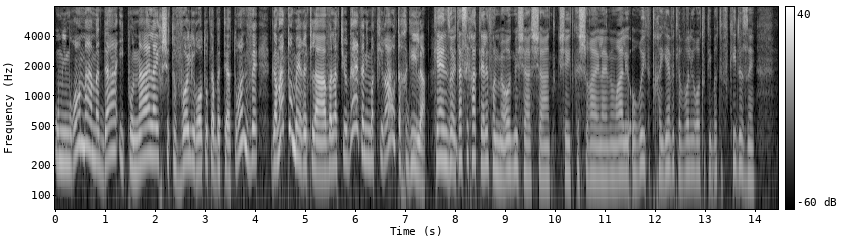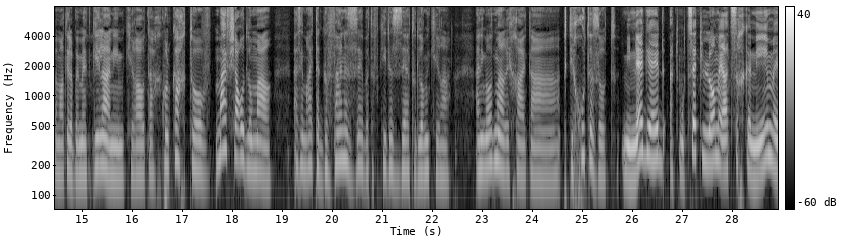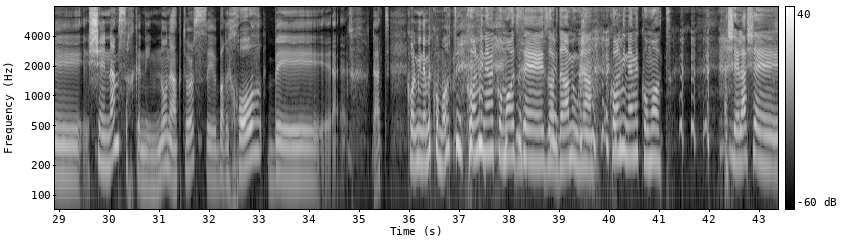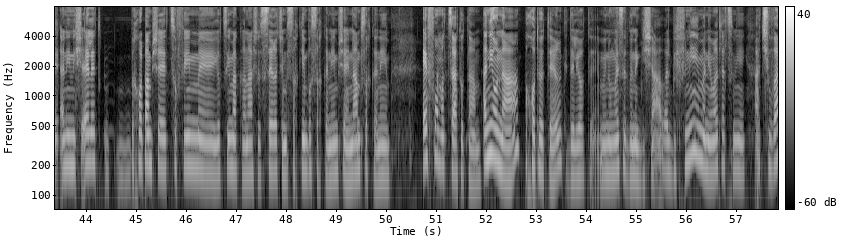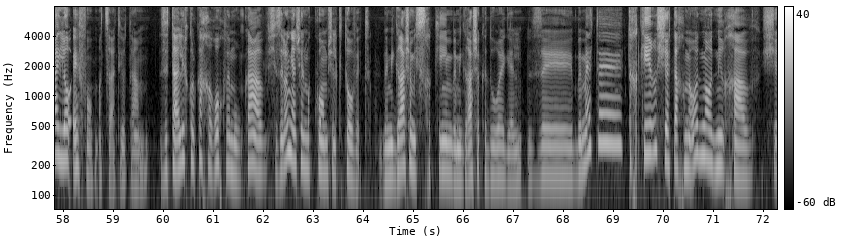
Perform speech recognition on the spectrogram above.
וממרום מעמדה היא פונה אלייך שתבואי לראות אותה בתיאטרון, וגם את אומרת לה, אבל את יודעת, אני מכירה אותך, גילה. כן, זו הייתה שיחת טלפון מאוד משעשעת כשהיא התקשרה אליי ואמרה לי, אורית, את חייבת לבוא לראות אותי בתפקיד הזה. ואמרתי לה, באמת, גילה, אני מכירה אותך כל כך טוב, מה אפשר עוד לומר? אז היא אמרה, את הגוון הזה בתפקיד הזה את עוד לא מכירה. אני מאוד מעריכה את הפתיחות הזאת. מנגד, את מוצאת לא מעט שחקנים אה, שאינם שחקנים, non-actors, אה, ברחוב, ב... יודעת, כל מיני מקומות. כל מיני מקומות זה, זו הגדרה מעולה. כל מיני מקומות. השאלה שאני נשאלת בכל פעם שצופים אה, יוצאים מהקרנה של סרט שמשחקים בו שחקנים שאינם שחקנים, איפה מצאת אותם? אני עונה, פחות או יותר, כדי להיות אה, מנומסת ונגישה, אבל בפנים אני אומרת לעצמי, התשובה היא לא איפה מצאתי אותם. זה תהליך כל כך ארוך ומורכב, שזה לא עניין של מקום, של כתובת. במגרש המשחקים, במגרש הכדורגל. זה באמת אה, תחקיר שטח מאוד מאוד נרחב, ש...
